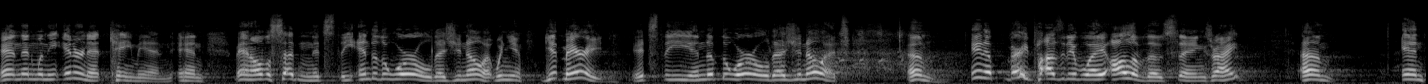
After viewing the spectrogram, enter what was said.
And then when the internet came in, and man, all of a sudden it's the end of the world as you know it. When you get married, it's the end of the world as you know it. Um, in a very positive way, all of those things, right? Um, and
